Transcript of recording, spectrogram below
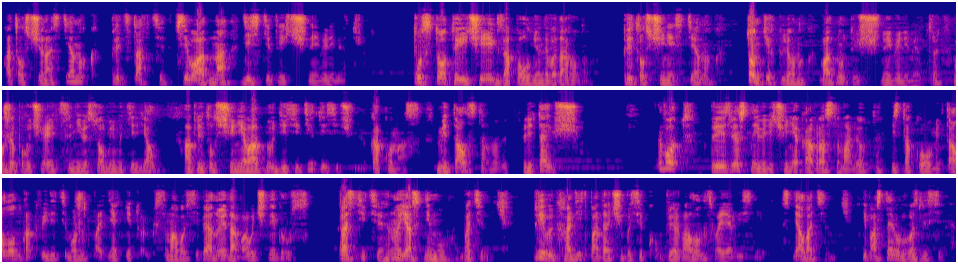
а толщина стенок, представьте, всего одна десятитысячная миллиметра. Пустоты ячеек заполнены водородом. При толщине стенок тонких пленок в одну тысячную миллиметра уже получается невесомый материал, а при толщине в одну десятитысячную, как у нас, металл становится летающим. Вот, при известной величине ковра самолета, из такого металла он, как видите, может поднять не только самого себя, но и добавочный груз. Простите, но я сниму ботинки. Привык ходить по даче босиком, прервал он свои объяснения. Снял ботинки и поставил возле себя.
